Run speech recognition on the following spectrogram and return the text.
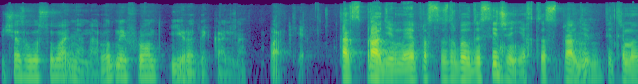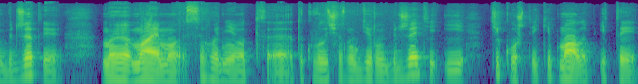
під час голосування, Народний фронт і Радикальна партія. Так, справді, я просто зробив дослідження, хто справді підтримав бюджет. І ми маємо сьогодні от е, таку величезну діру в бюджеті, і ті кошти, які б мали б іти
